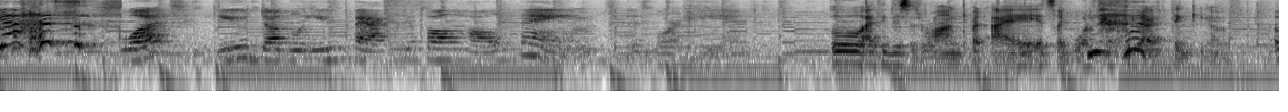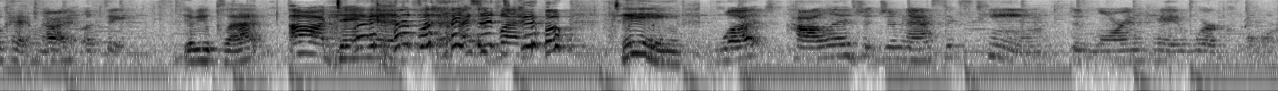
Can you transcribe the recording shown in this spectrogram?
yes. What UW Basketball Hall of Fame is Lauren P in? Oh, I think this is wrong, but I it's like one of the few I'm thinking of. Okay. All right, let's see. W Platt? Ah, dang it. That's what I, said said Platt. too. Dang. What college gymnastics team did Lauren K work for?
